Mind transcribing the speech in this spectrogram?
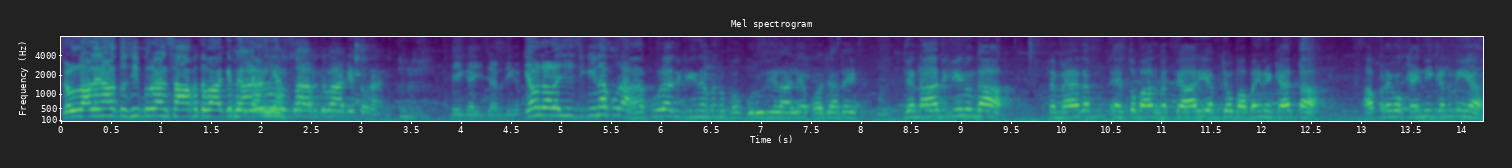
ਚਲੋ ਲਾਲੇ ਨਾਲ ਤੁਸੀਂ ਪੂਰਾ ਇਨਸਾਫ ਦਵਾ ਕੇ ਫਿਰ ਨਾਲੇ ਜਾਣੀਆਂ। ਨੂੰ ਸਾਫ਼ ਦਵਾ ਕੇ ਤੋਰਾਂਗੇ। ਠੀਕ ਹੈ ਜੀ ਚੜ੍ਹਦੀ ਕਲਾ। ਕਿਉਂ ਲਾਲਾ ਜੀ ਯਕੀਨ ਆ ਪੂਰਾ? ਹਾਂ ਪੂਰਾ ਯਕੀਨ ਹੈ ਮੈਨੂੰ ਫੌ- ਗੁਰੂ ਦੀ ਲਾਡਲੀਆਂ ਫੌਜਾਂ ਤੇ। ਜੇ ਨਾ ਯਕੀਨ ਹੁੰਦਾ ਤੇ ਮੈਂ ਤਾਂ ਇਸ ਤੋਂ ਬਾਅਦ ਫਿਰ ਤਿਆਰ ਹੀ ਅਬ ਜੋ ਬਾਬਾ ਜੀ ਨੇ ਕਹਿਤਾ ਆਪਣੇ ਕੋ ਕਹਿਨੀ ਕੱਢਣੀ ਆ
